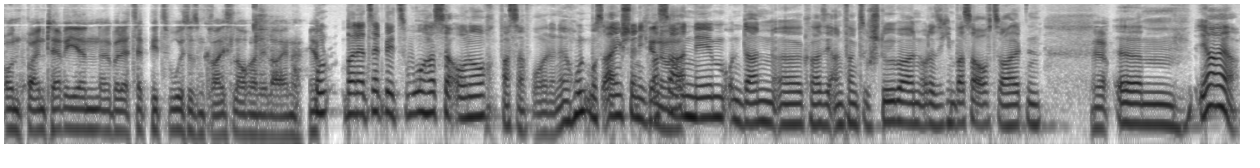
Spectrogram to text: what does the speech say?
und bei den Terriern, äh, bei der ZP2 ist es im Kreislauf eine Leine. Ja. Und bei der ZP2 hast du auch noch Wasserfreude. Ne? Hund muss eigenständig genau. Wasser annehmen und dann äh, quasi anfangen zu stöbern oder sich im Wasser aufzuhalten. Ja, ähm, ja, ja.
